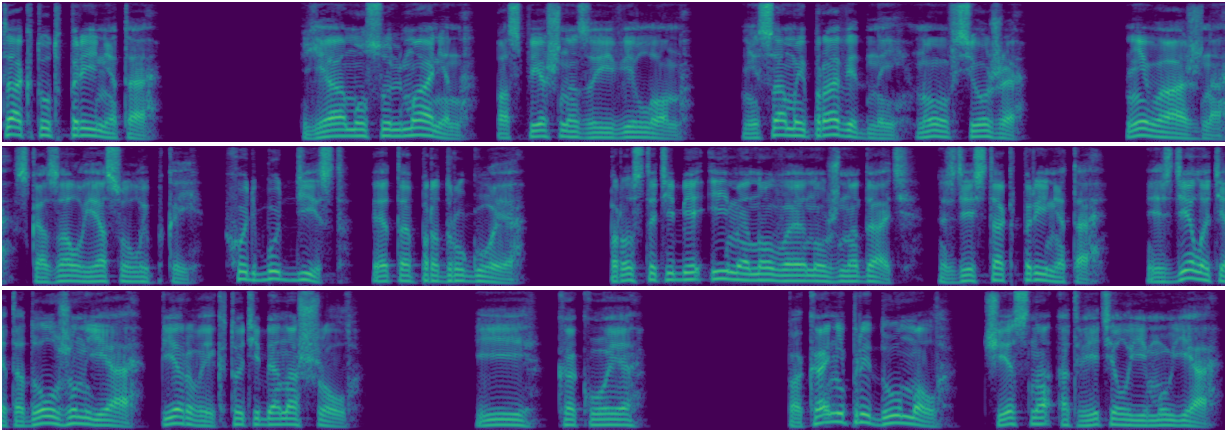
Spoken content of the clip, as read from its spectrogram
так тут принято». «Я мусульманин», — поспешно заявил он. «Не самый праведный, но все же». «Неважно», — сказал я с улыбкой. «Хоть буддист, это про другое. Просто тебе имя новое нужно дать, здесь так принято. И сделать это должен я, первый, кто тебя нашел». «И какое?» «Пока не придумал», — честно ответил ему я.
